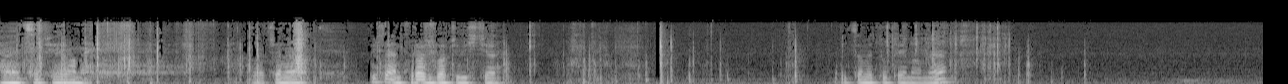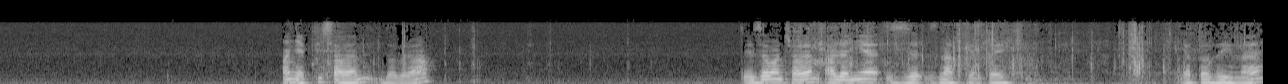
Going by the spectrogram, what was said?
E, co otwieramy? Zobaczymy. Pisałem prośbę oczywiście. I co my tutaj mamy? A nie, pisałem, dobra. Tutaj załączałem, ale nie z znaczkiem. Tutaj ja to wyjmę.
